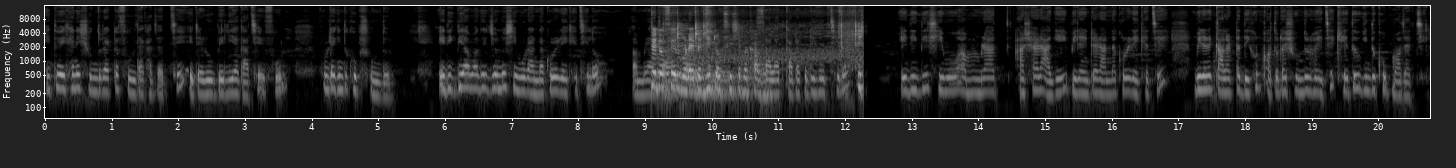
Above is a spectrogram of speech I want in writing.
এই তো এখানে সুন্দর একটা ফুল দেখা যাচ্ছে। এটা রুবেলিয়া গাছের ফুল। ফুলটা কিন্তু খুব সুন্দর। এদিক দিয়ে আমাদের জন্য শিমু রান্না করে রেখেছিল। আমরা ফেলব না এটা ডিটক্স হিসেবে খাব। সালাদ কাটাকুটি হচ্ছিল। এদিক দিয়ে শিমু আমরা আসার আগেই বিরিয়ানিটা রান্না করে রেখেছে। বিরিয়ানির কালারটা দেখুন কতটা সুন্দর হয়েছে, খেতেও কিন্তু খুব মজার ছিল।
